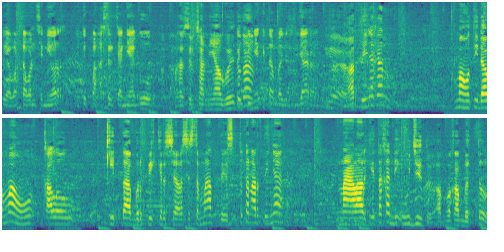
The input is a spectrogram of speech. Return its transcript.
ya wartawan senior itu Pak Asri Caniago Hasil Caniago itu kan intinya kita belajar sejarah Iya, artinya kan mau tidak mau kalau kita berpikir secara sistematis itu kan artinya nalar kita kan diuji tuh apakah betul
